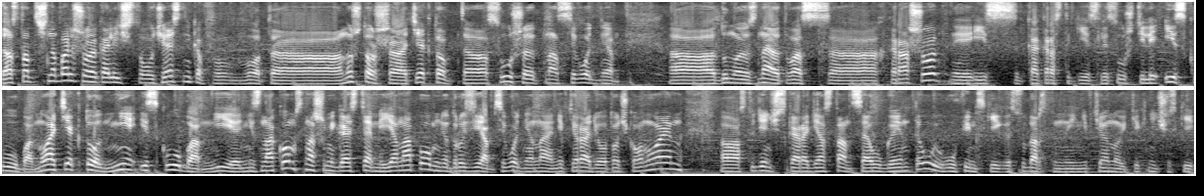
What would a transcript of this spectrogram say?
достаточно большое количество участников. Вот, э, ну что ж, э, те, кто э, слушают нас сегодня думаю, знают вас а, хорошо, из, как раз таки, если слушатели из клуба. Ну а те, кто не из клуба и не знаком с нашими гостями, я напомню, друзья, сегодня на нефтерадио.онлайн а, студенческая радиостанция УГНТУ, Уфимский государственный нефтяной технический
